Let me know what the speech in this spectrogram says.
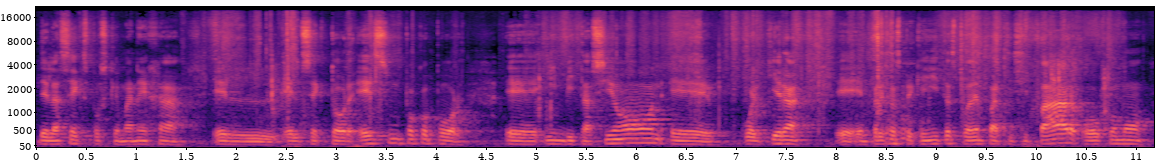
de las expos que maneja el, sector? ¿Es un poco por eh, invitación? ¿Cualquiera, empresas pequeñitas pueden participar o cómo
